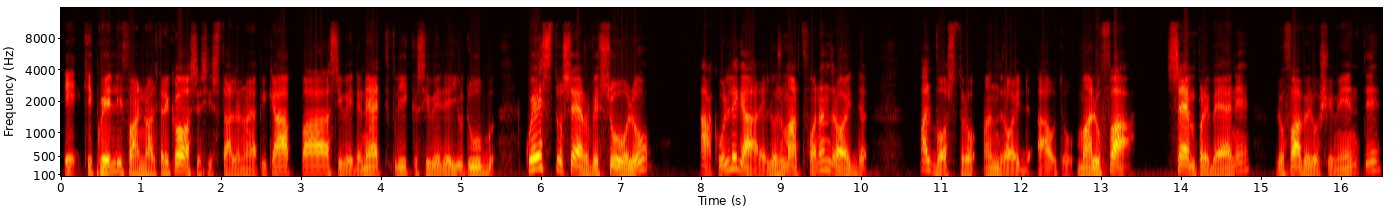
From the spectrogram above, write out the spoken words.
e che quelli fanno altre cose, si installano la PK, si vede Netflix, si vede YouTube. Questo serve solo a collegare lo smartphone Android al vostro Android Auto, ma lo fa sempre bene, lo fa velocemente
